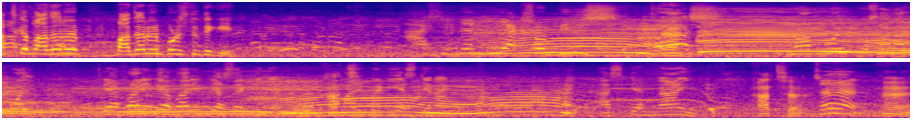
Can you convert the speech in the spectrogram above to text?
আজকে বাজারের বাজারের পরিস্থিতি কি? ব্যাপারি ব্যাপারি পেঁচা কিনে। পেটি আজকে নাই। আজকে নাই। আচ্ছা। বুঝছেন? হ্যাঁ।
